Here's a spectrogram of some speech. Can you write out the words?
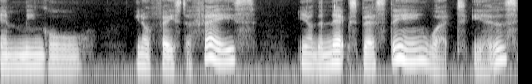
and mingle, you know, face to face, you know, the next best thing, what is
